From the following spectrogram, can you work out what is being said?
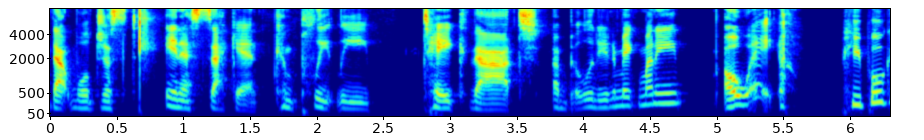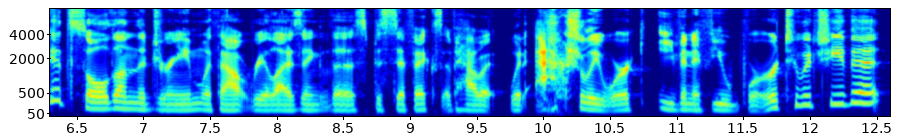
that will just in a second completely take that ability to make money away. People get sold on the dream without realizing the specifics of how it would actually work, even if you were to achieve it.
